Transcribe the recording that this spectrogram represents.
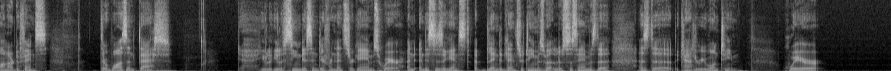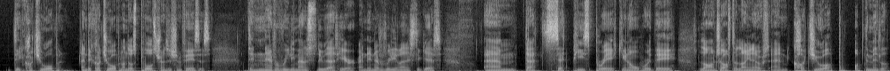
on our defence there wasn't that you'll, you'll have seen this in different Leinster games where and, and this is against a blended Leinster team as well it's the same as the as the, the category 1 team where they cut you open and they cut you open on those post transition phases. They never really managed to do that here, and they never really managed to get um, that set piece break, you know, where they launch off the line out and cut you up up the middle.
